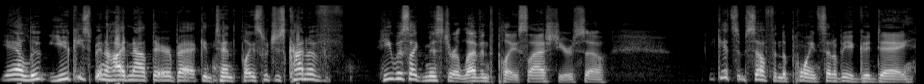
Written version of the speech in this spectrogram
Yeah, Luke Yuki's been hiding out there back in tenth place, which is kind of he was like Mister Eleventh place last year. So if he gets himself in the points, that'll be a good day.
